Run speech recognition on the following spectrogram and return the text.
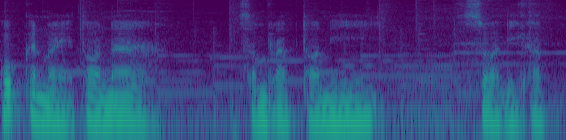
พบกันใหม่ตอนหน้าสำหรับตอนนี้ สวัสดีครับ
